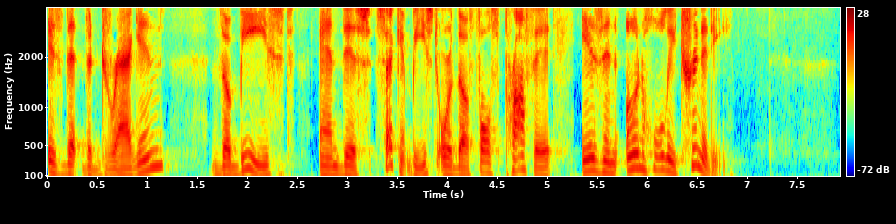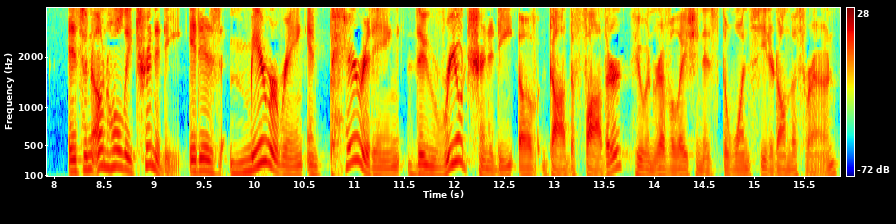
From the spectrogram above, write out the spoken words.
is that the dragon, the beast, and this second beast, or the false prophet, is an unholy trinity. It's an unholy trinity. It is mirroring and parroting the real trinity of God the Father, who in Revelation is the one seated on the throne,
